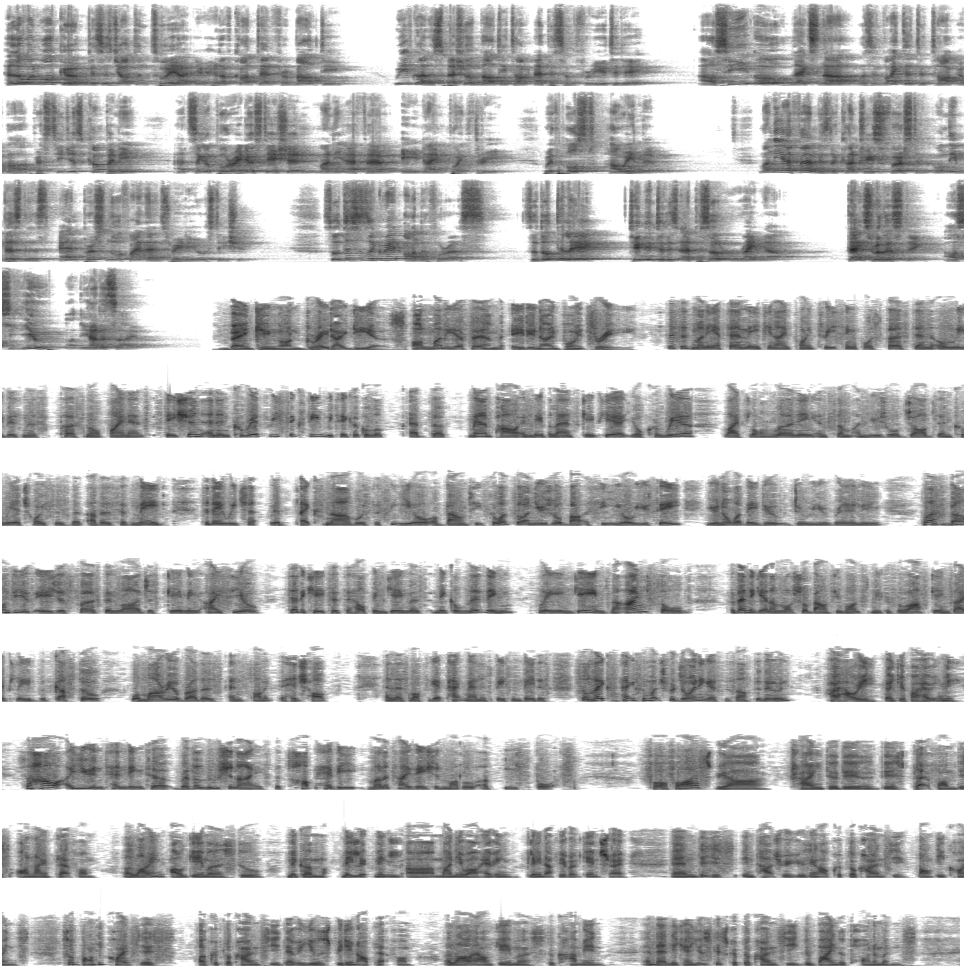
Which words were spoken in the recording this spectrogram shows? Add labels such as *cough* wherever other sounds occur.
Hello and welcome. This is Jonathan Toyat, your head of content for Bountie. We've got a special Bountie Talk episode for you today. Our CEO, Lex Na, was invited to talk about a prestigious company at Singapore radio station Money FM 89.3 with host Howie Lim. Money FM is the country's first and only business and personal finance radio station. So this is a great honor for us. So don't delay, tune into this episode right now. Thanks for listening. I'll see you on the other side. Banking on great ideas on Money FM 89.3. This is Money FM 89.3, Singapore's first and only business personal finance station. And in Career 360, we take a look at the manpower and labor landscape here, your career, lifelong learning, and some unusual jobs and career choices that others have made. Today we chat with Lex Na, who is the CEO of Bountie. So what's so unusual about a CEO, you say? You know what they do? Do you really? Plus, Bountie is Asia's first and largest gaming ICO dedicated to helping gamers make a living playing games. Now, I'm sold but then again, I'm not sure Bountie wants me because the last games I played with Gusto were Mario Brothers and Sonic the Hedgehog. And let's not forget Pac-Man and Space Invaders. So Lex, *laughs* thanks so much for joining us this afternoon. Hi Howie, thank you for having me. So how are you intending to revolutionize the top-heavy monetization model of esports? For, for us, we are trying to do this platform, this online platform, allowing our gamers to make a make, make uh, money while having playing their favorite games, right? And this is in touch with using our cryptocurrency, Bountie Coins. So Bountie Coins is a cryptocurrency that we use within our platform, allowing our gamers to come in and then they can use this cryptocurrency to buy into tournaments.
